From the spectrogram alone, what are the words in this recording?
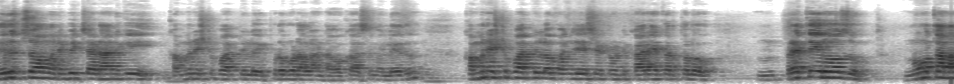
నిరుత్సాహం అనిపించడానికి కమ్యూనిస్ట్ పార్టీలో ఇప్పుడు కూడా అలాంటి అవకాశమే లేదు. కమ్యూనిస్ట్ పార్టీలో పనిచేసేటువంటి కార్యకర్తలు ప్రతిరోజు నూతన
